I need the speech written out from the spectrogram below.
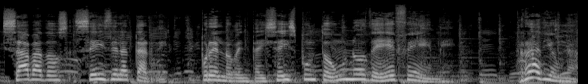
Sábados 6 de la tarde, por el 96.1 de FM. Radio UNAM.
